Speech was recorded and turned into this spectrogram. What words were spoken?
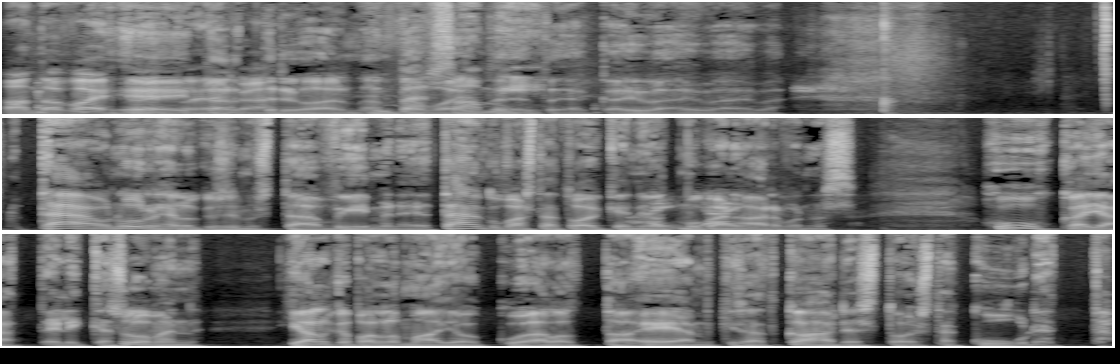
antaa Ei vaihtoehtoja. tarvinnut an- antaa Hyvä, Sami. vaihtoehtojakaan. Hyvä, hyvä, hyvä. Tämä on urheilukysymys, tämä on viimeinen. Ja tähän kun vastaat oikein, niin olet mukana ai. arvonnassa. Huuhkajat, eli Suomen jalkapallomaajoukkue aloittaa EM-kisat 12.6.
